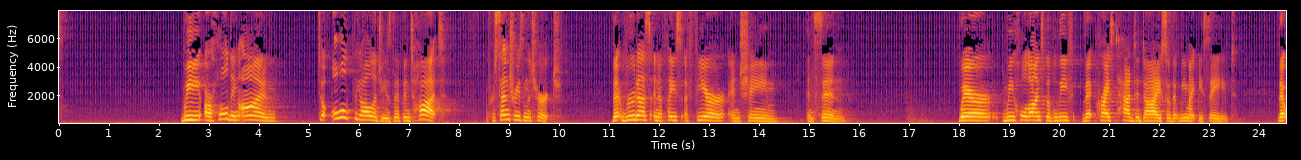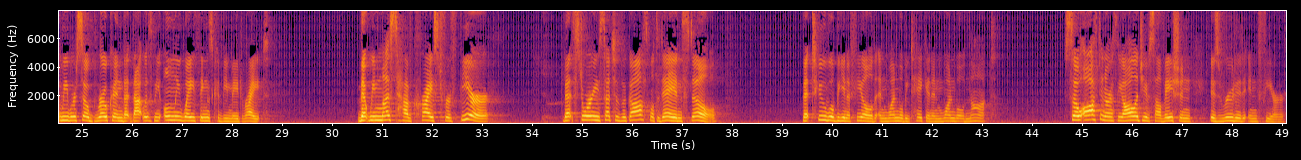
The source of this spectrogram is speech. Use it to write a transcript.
we are holding on to old theologies that have been taught for centuries in the church that root us in a place of fear and shame and sin. Where we hold on to the belief that Christ had to die so that we might be saved. That we were so broken that that was the only way things could be made right that we must have Christ for fear that stories such as the gospel today instill that two will be in a field and one will be taken and one will not. So often, our theology of salvation is rooted in fear,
